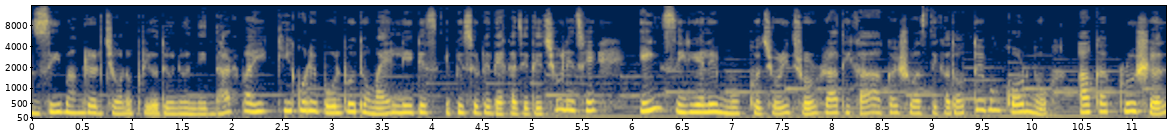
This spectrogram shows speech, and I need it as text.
জি বাংলার জনপ্রিয় দৈনন্দিন ধারাবাহিক কি করে বলব তোমায়? লেটেস্ট এপিসোডে দেখা যেতে চলেছে এই সিরিয়ালের মুখ্য চরিত্র রাধিকা, আকাশ, স্বাস্তিকা দত্ত এবং কর্ণ, আকা ক্রুশাল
